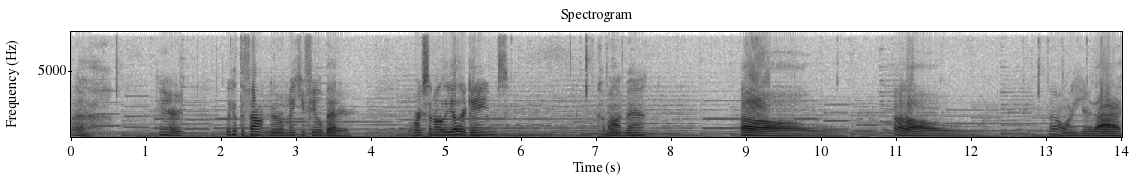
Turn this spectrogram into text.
Uh, here, look at the fountain. It'll make you feel better. It works in all the other games. Come on, man. Oh. Oh. I don't want to hear that.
